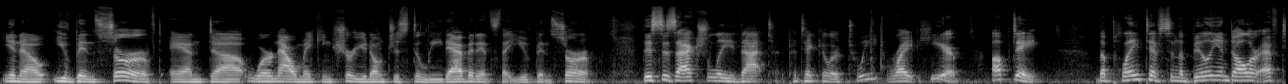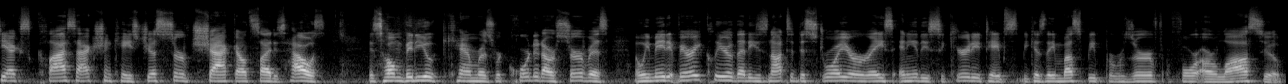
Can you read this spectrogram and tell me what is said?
you know, you've been served and uh, we're now making sure you don't just delete evidence that you've been served. This is actually that particular tweet right here. Update. The plaintiffs in the billion dollar FTX class action case just served Shaq outside his house. His home video cameras recorded our service, and we made it very clear that he's not to destroy or erase any of these security tapes because they must be preserved for our lawsuit.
